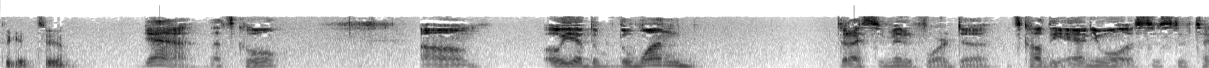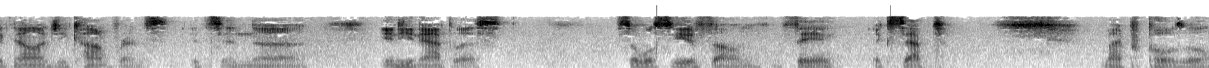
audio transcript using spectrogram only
to get to. yeah, that's cool. Um, oh yeah, the the one that I submitted for, duh, it's called the Annual Assistive Technology Conference. It's in uh, Indianapolis. So we'll see if um if they accept my proposal.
